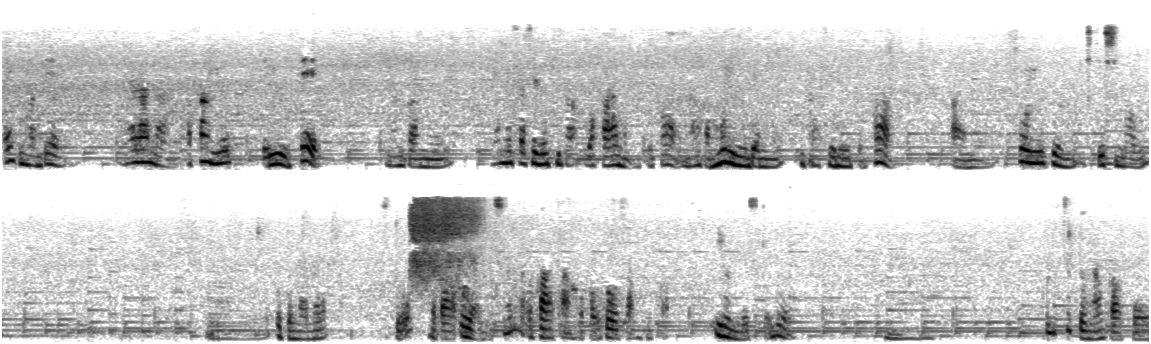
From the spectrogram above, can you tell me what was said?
最後までやらなあかんよって言うて、なんかあの、やめさせる気がわからないとか、なんか無理にでも行かせるとか、あの、そういうふうにしてしまう、うん、大人の人、だから親ですね、お母さんとかお父さんとかいるんですけど、うん、これちょっとなんかこ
